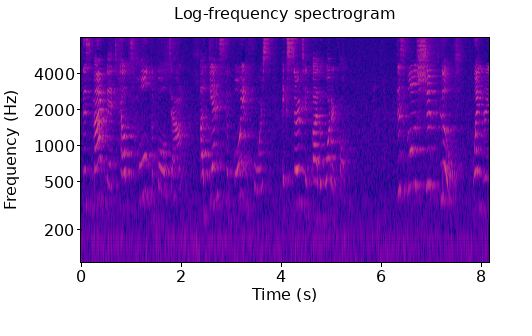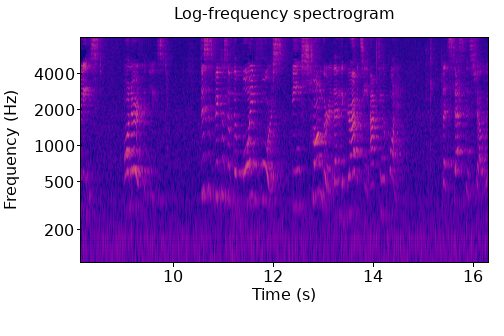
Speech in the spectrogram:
This magnet helps hold the ball down against the buoyant force exerted by the water column. This ball should float when released, on Earth at least. This is because of the buoyant force being stronger than the gravity acting upon it. Let's test this, shall we?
